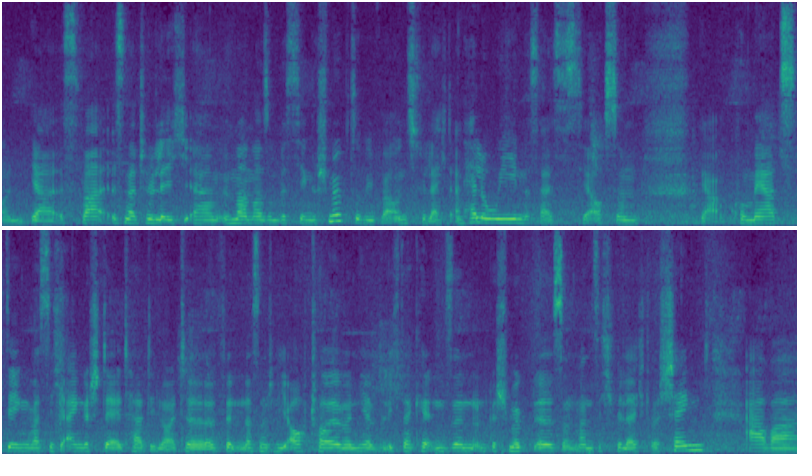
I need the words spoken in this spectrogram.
Und ja, es war, ist natürlich ähm, immer mal so ein bisschen geschmückt, so wie bei uns vielleicht an Halloween. Das heißt, es ist ja auch so ein ja, Kommerzding, was sich eingestellt hat. Die Leute finden das natürlich auch toll, wenn hier Lichterketten sind und geschmückt ist und man sich vielleicht was schenkt. Aber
